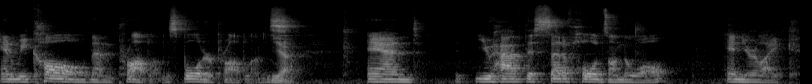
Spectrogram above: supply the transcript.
and we call them problems, boulder problems. yeah And you have this set of holds on the wall and you're like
